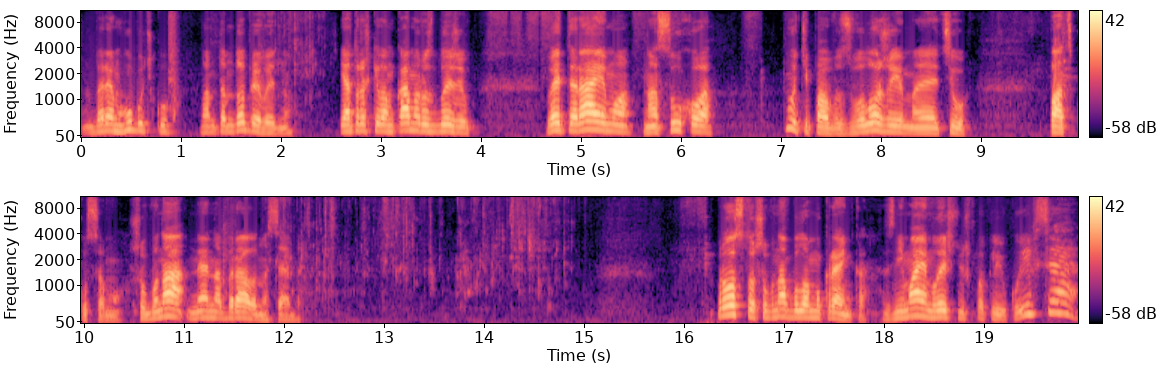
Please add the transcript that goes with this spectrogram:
Беремо губочку, вам там добре видно. Я трошки вам камеру зближив. Витираємо на сухо, ну, типа, зволожуємо е, цю пацку саму, щоб вона не набирала на себе. Просто, щоб вона була мокренька. Знімаємо лишню шпаклівку. І все.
